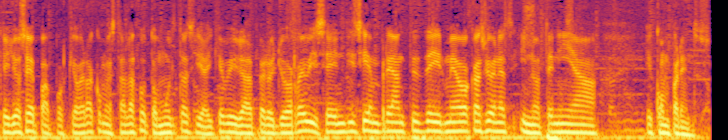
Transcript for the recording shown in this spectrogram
que yo sepa, porque ahora como están las fotomultas y hay que virar, pero yo revisé en diciembre antes de irme a vacaciones y no tenía eh, comparendos.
